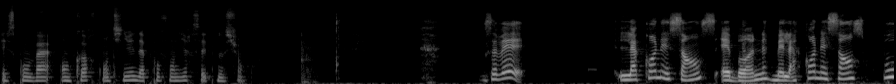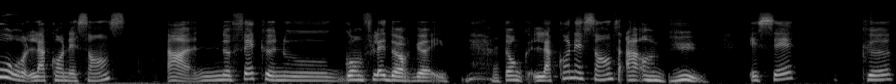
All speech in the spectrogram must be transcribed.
est-ce qu'on va encore continuer d'approfondir cette notion? Vous savez, la connaissance est bonne, mais la connaissance pour la connaissance ah, ne fait que nous gonfler d'orgueil. Donc, la connaissance a un but et c'est que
